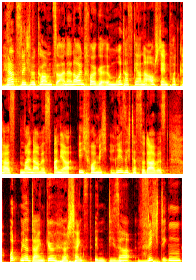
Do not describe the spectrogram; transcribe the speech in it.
Herzlich willkommen zu einer neuen Folge im Montags gerne aufstehen Podcast. Mein Name ist Anja. Ich freue mich riesig, dass du da bist und mir dein Gehör schenkst in dieser wichtigen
